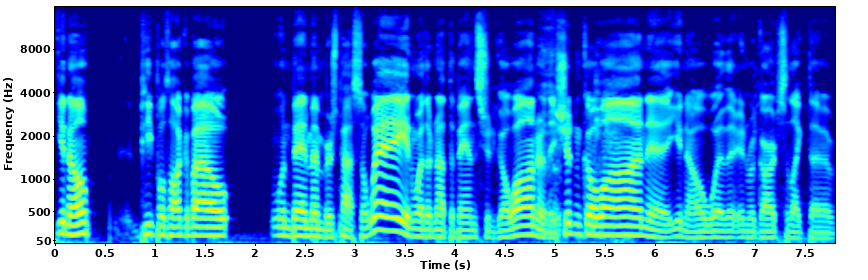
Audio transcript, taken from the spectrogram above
you know, people talk about when band members pass away and whether or not the bands should go on or they shouldn't go on. Uh, you know, whether in regards to like the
